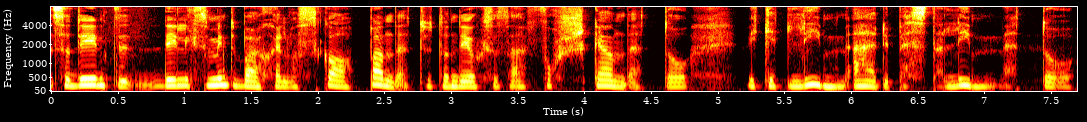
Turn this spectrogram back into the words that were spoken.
så det är, inte, det är liksom inte bara själva skapandet utan det är också så här forskandet. och Vilket lim är det bästa limmet? Och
